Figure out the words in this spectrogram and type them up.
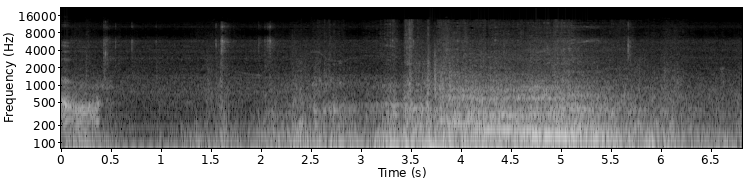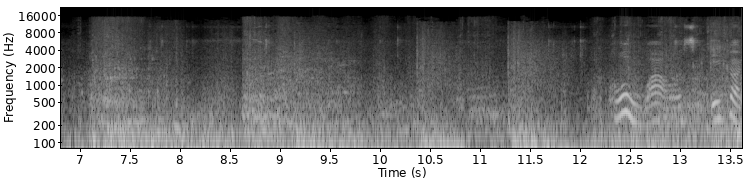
Oh. Oh wow, it got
